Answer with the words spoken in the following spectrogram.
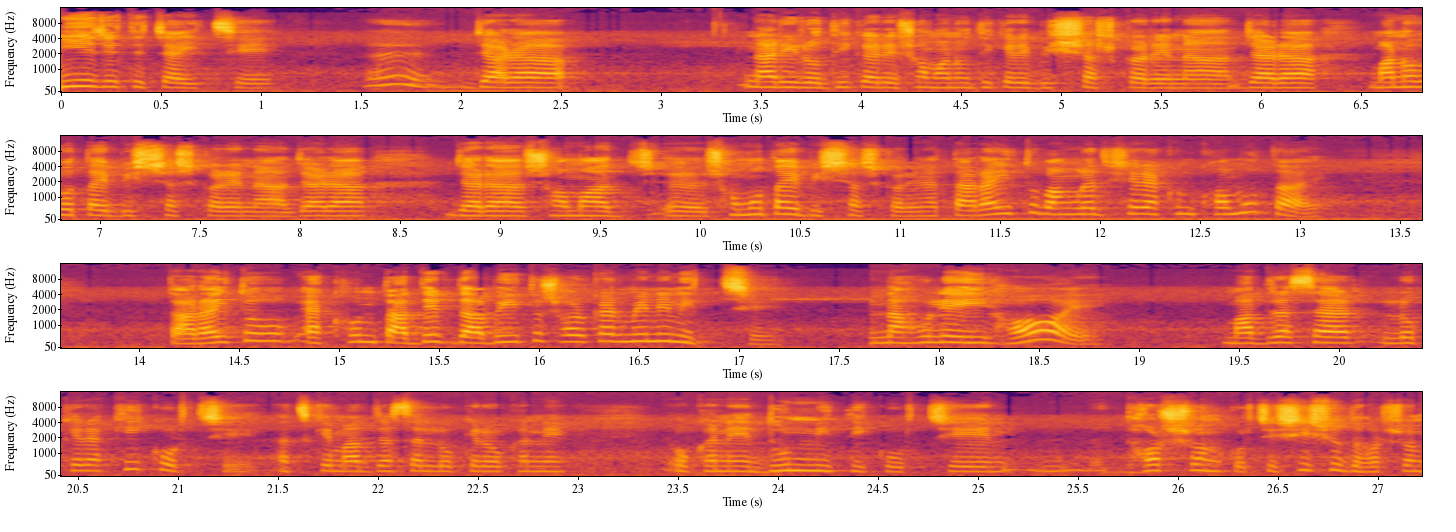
নিয়ে যেতে চাইছে হ্যাঁ, যারা নারীর অধিকারে সমান অধিকারে বিশ্বাস করে না যারা মানবতায় বিশ্বাস করে না যারা যারা সমাজ সমতায় বিশ্বাস করে না তারাই তো বাংলাদেশের এখন ক্ষমতায়। তারাই তো এখন তাদের দাবি তো সরকার মেনে নিচ্ছে। না হলে এই হয়? মাদ্রাসার লোকেরা কি করছে? আজকে মাদ্রাসার লোকেরা ওখানে ওখানে দুর্নীতি করছে, ধর্ষণ করছে, শিশু ধর্ষণ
